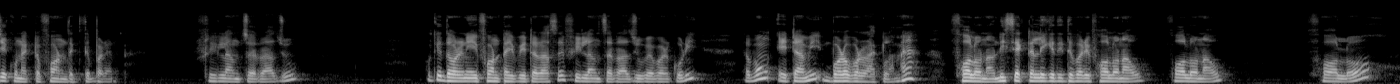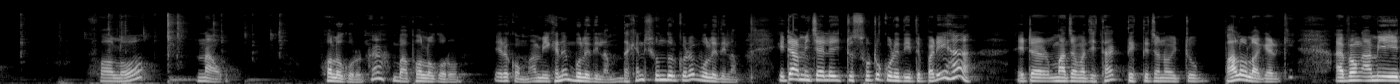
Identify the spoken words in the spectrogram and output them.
যে কোনো একটা ফন্ট দেখতে পারেন। ফ্রিলান্সার রাজু। ওকে ধরেন এই ফন্ট টাইপ এটার আছে ফ্রিলান্সার রাজু ব্যবহার করি, এবং এটা আমি বড় বড় রাখলাম হ্যাঁ? ফলো নাও নিচে একটা লিখে দিতে পারি follow now follow now follow follow now follow করুন হ্যাঁ? বা ফলো করুন, এরকম আমি এখানে বলে দিলাম, দেখেন সুন্দর করে বলে দিলাম। এটা আমি চাইলে একটু ছোটো করে দিতে পারি হ্যাঁ? এটার মাঝামাঝি থাক, দেখতে যেন একটু ভালো লাগে আর কি। এবং আমি এই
